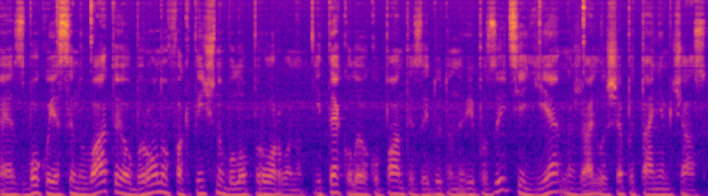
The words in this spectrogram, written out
е, з боку Ясинувати оборону фактично було прорвано. І те, коли окупанти зайдуть на нові позиції, є, на жаль, лише питанням часу.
